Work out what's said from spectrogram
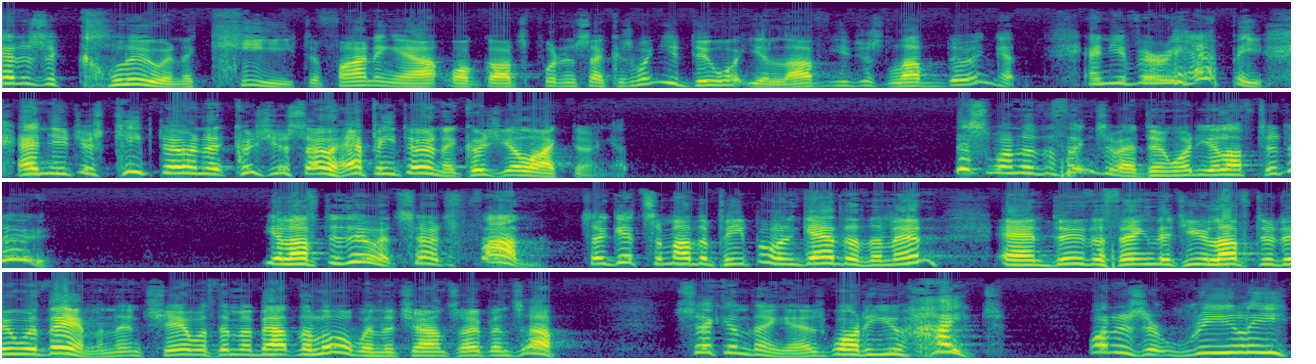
That is a clue and a key to finding out what God's put inside. Because when you do what you love, you just love doing it. And you're very happy. And you just keep doing it because you're so happy doing it, because you like doing it. This is one of the things about doing what you love to do. You love to do it, so it's fun. So get some other people and gather them in and do the thing that you love to do with them and then share with them about the Lord when the chance opens up. Second thing is, what do you hate? What does it really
